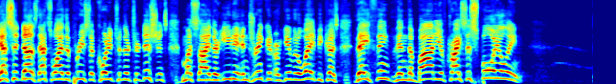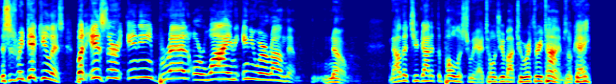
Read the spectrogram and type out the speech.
Yes, it does. That's why the priests, according to their traditions, must either eat it and drink it or give it away because they think then the body of Christ is spoiling. This is ridiculous. But is there any bread or wine anywhere around them? No. Now that you got it the Polish way, I told you about two or three times, okay?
